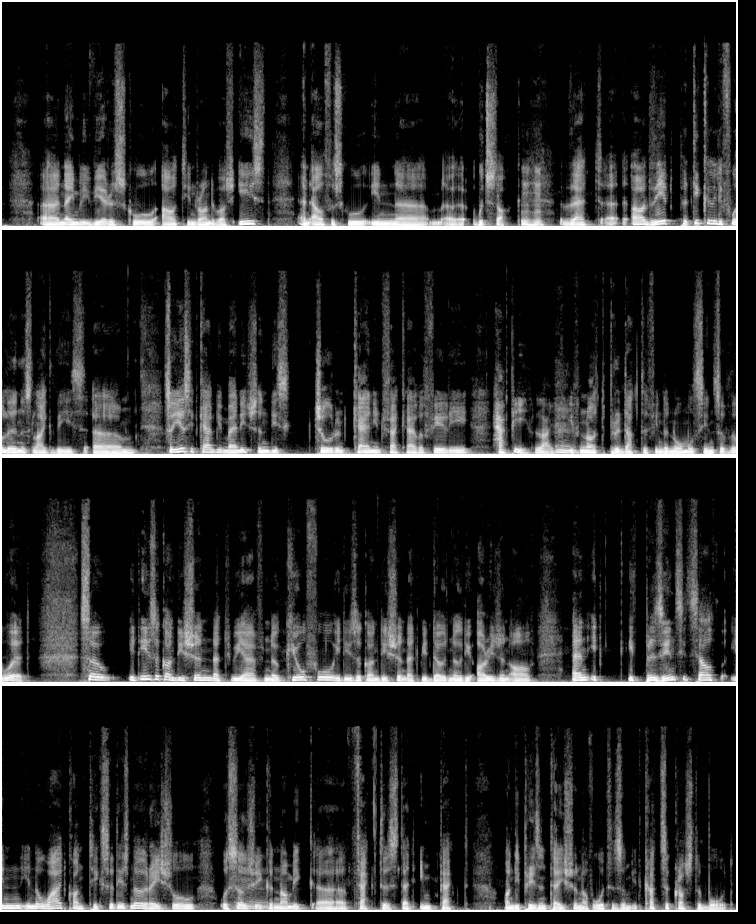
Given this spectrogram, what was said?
uh, namely Vera School out in Rondebosch East and Alpha School in um, uh, Woodstock, that uh, are there particularly for learners like these. Um, so, yes, it can be managed, and these children can, in fact, have a fairly happy life, if not productive in the normal sense of the word. So it is a condition that we have no cure for. It is a condition that we don't know the origin of, and it it presents itself in, in a wide context. So there's no racial or socioeconomic uh, factors that impact on the presentation of autism. It cuts across the board.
